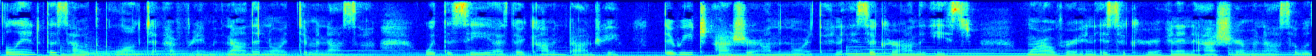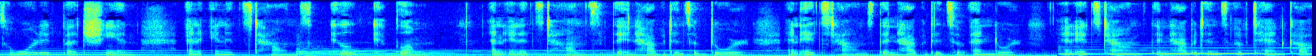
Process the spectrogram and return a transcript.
The land of the south belonged to Ephraim, and on the north to Manasseh, with the sea as their common boundary. They reached Asher on the north and Issachar on the east. Moreover, in Issachar and in Asher, Manasseh was awarded Beth Shean, and in its towns Il Iblam, and in its towns the inhabitants of Dor, and its towns the inhabitants of Endor, and its towns the inhabitants of Taanach,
